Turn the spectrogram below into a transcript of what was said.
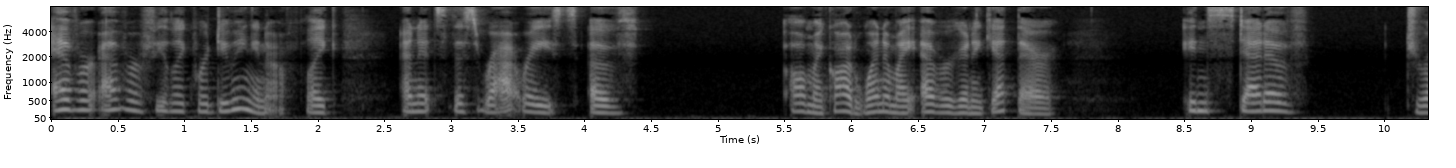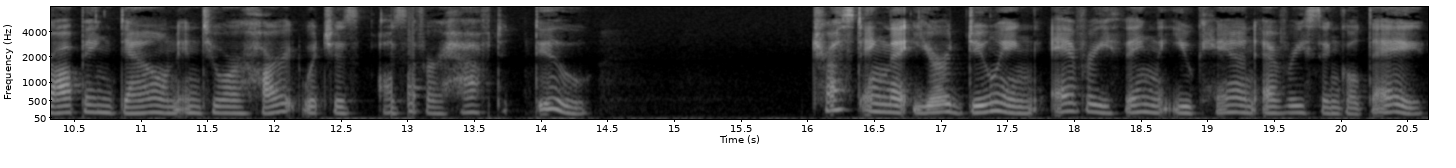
Ever, ever feel like we're doing enough. Like, and it's this rat race of, oh my God, when am I ever going to get there? Instead of dropping down into our heart, which is all we ever have to do. Trusting that you're doing everything that you can every single day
